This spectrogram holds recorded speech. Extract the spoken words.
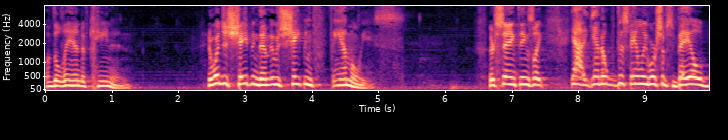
of the land of Canaan. It wasn't just shaping them, it was shaping families. They're saying things like, yeah, you know, this family worships Baal,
